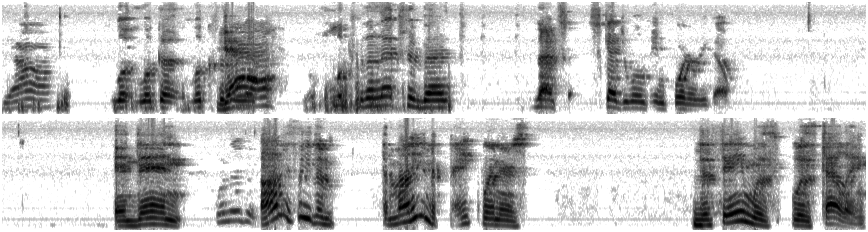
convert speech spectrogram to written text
Yeah. Look look uh, look for the yeah. next, look for the next event that's scheduled in Puerto Rico. And then When is it? honestly the the money in the bank winners the theme was was telling.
